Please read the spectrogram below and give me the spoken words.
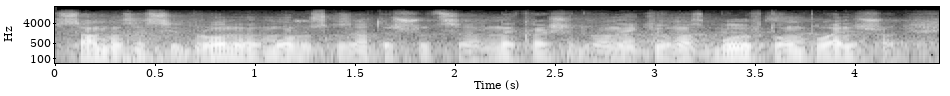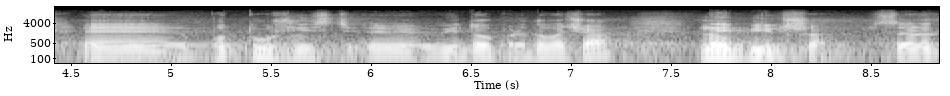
Саме за ці дрони можу сказати, що це найкращі дрони, які у нас були, в тому плані, що е, потужність е, відеопередавача найбільша серед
